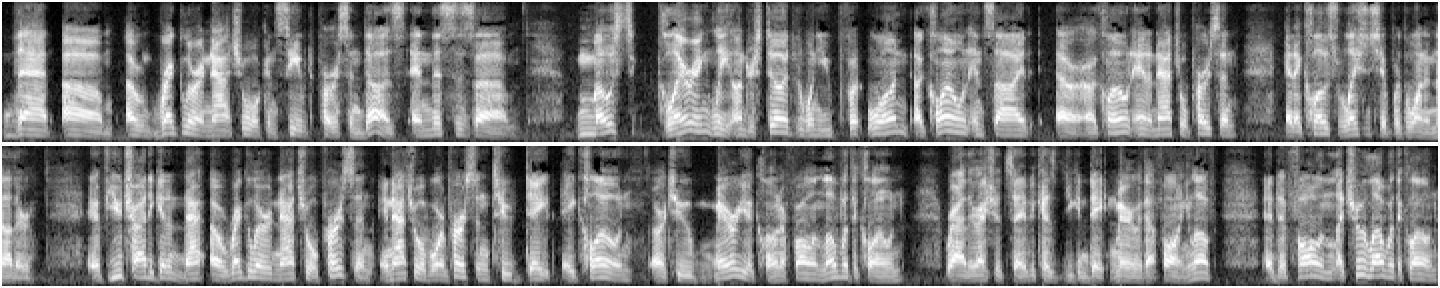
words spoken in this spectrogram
that um, a regular and natural conceived person does. And this is um, most glaringly understood when you put one a clone inside or a clone and a natural person in a close relationship with one another. If you try to get a, nat- a regular natural person, a natural born person, to date a clone or to marry a clone or fall in love with a clone, rather, I should say, because you can date and marry without falling in love, and to fall in a true love with a clone,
